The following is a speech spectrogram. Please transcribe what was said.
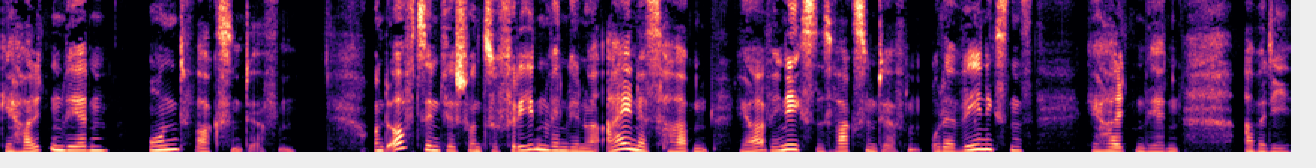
gehalten werden und wachsen dürfen. Und oft sind wir schon zufrieden, wenn wir nur eines haben, ja, wenigstens wachsen dürfen oder wenigstens gehalten werden. Aber die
